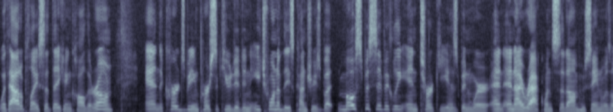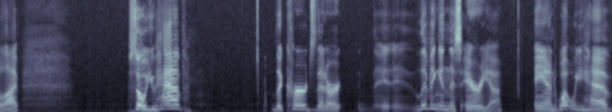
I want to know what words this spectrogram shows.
without a place that they can call their own. And the Kurds being persecuted in each one of these countries, but most specifically in Turkey has been where, and, and Iraq when Saddam Hussein was alive. So you have the Kurds that are eh, eh, living in this area. And what we have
